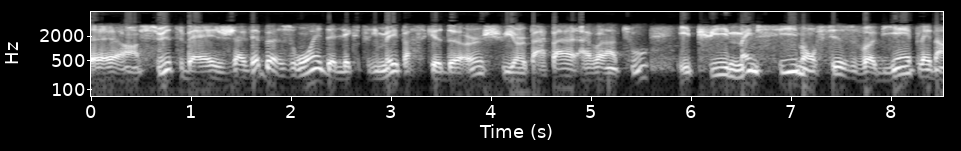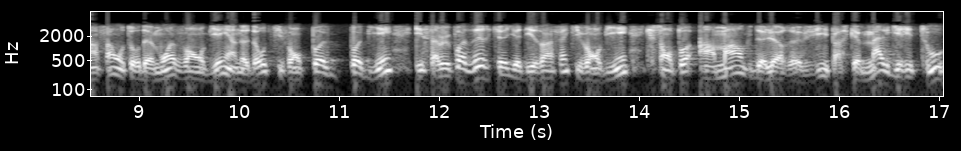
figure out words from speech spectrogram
Euh, ensuite, ben j'avais besoin de l'exprimer parce que de un, je suis un papa avant tout, et puis même si mon fils va bien, plein d'enfants autour de moi vont bien, il y en a d'autres qui vont pas pas bien, et ça veut pas dire qu'il y a des enfants qui vont bien, qui sont pas en manque de leur vie, parce que malgré tout,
